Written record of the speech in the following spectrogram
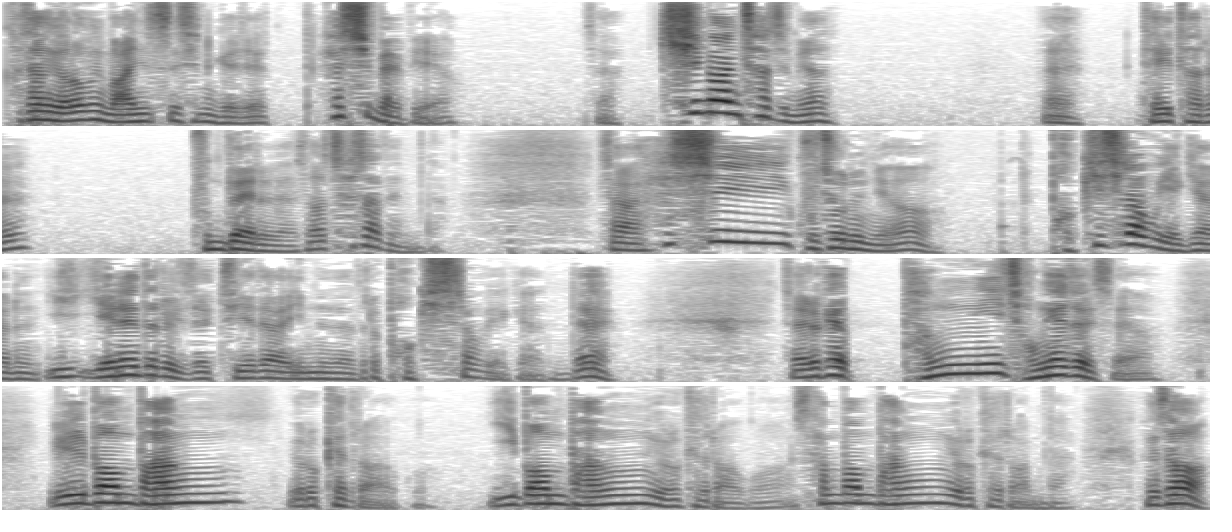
가장 여러분이 많이 쓰시는 게 이제 해시 맵이에요. 자, 키만 찾으면 예, 데이터를 분배를 해서 찾아냅니다. 자, 해시 구조는요. 버킷이라고 얘기하는 이 얘네들을 이제 뒤에다가 있는 애들을 버킷이라고 얘기하는데 자, 이렇게 방이 정해져 있어요. 1번 방 요렇게 들어가고 2번 방 요렇게 들어가고 3번 방 요렇게 들어갑니다. 그래서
